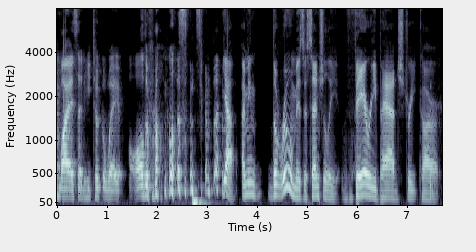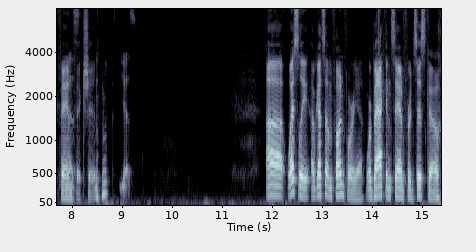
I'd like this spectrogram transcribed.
Room- why I said he took away all the wrong lessons from them. yeah, I mean, The Room is essentially very bad streetcar fan Yes. fiction. Yes. Uh, Wesley, I've got something fun for you. We're back in San Francisco.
